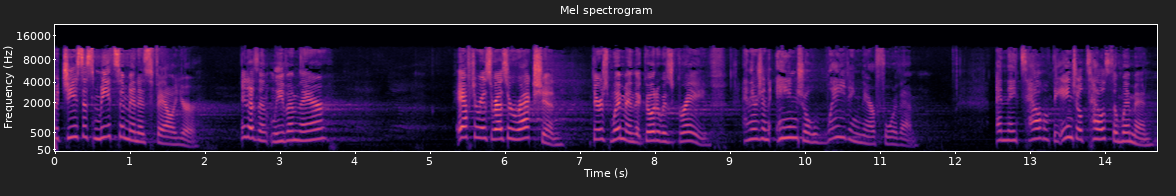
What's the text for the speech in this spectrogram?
But Jesus meets him in his failure. He doesn't leave him there. After his resurrection, there's women that go to his grave, and there's an angel waiting there for them. And they tell, the angel tells the women,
